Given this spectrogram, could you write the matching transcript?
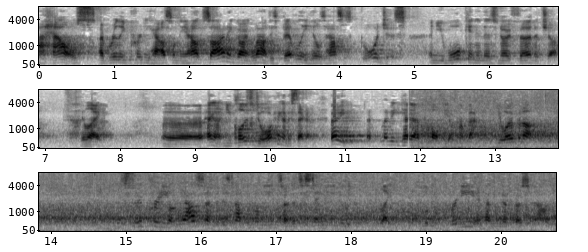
a house, a really pretty house on the outside, and going, "Wow, this Beverly Hills house is gorgeous." And you walk in and there's no furniture. You're like, uh, "Hang on." You close the door. Hang on a second. Maybe let me have coffee. I'll come back. You open up. It's so pretty on the outside, but there's nothing on the inside. That's the same thing with like looking pretty and having no personality,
